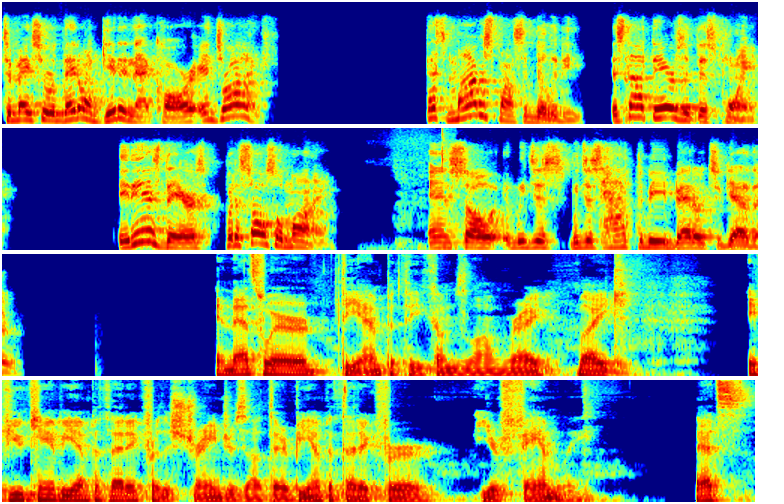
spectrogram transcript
to make sure they don't get in that car and drive. That's my responsibility. It's not theirs at this point. It is theirs, but it's also mine. And so we just we just have to be better together. And that's where the empathy comes along, right? Like if you can't be empathetic for the strangers out there, be empathetic for your family. That's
